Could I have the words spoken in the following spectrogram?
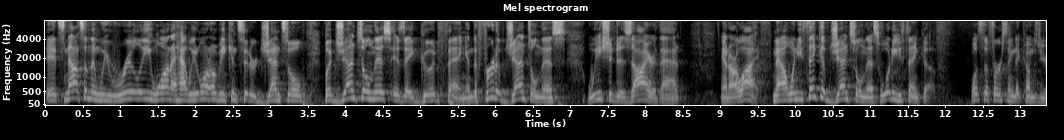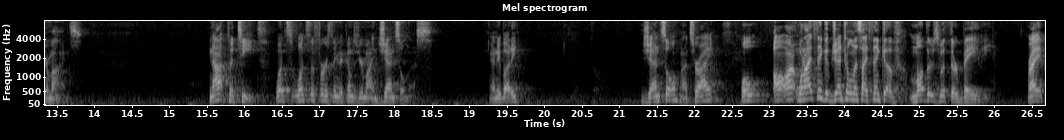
It's not something we really want to have. We don't want to be considered gentle, but gentleness is a good thing. And the fruit of gentleness, we should desire that in our life. Now, when you think of gentleness, what do you think of? What's the first thing that comes to your minds? Not petite. What's, what's the first thing that comes to your mind? Gentleness. Anybody? Gentle, that's right. Well, when I think of gentleness, I think of mothers with their baby, right?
